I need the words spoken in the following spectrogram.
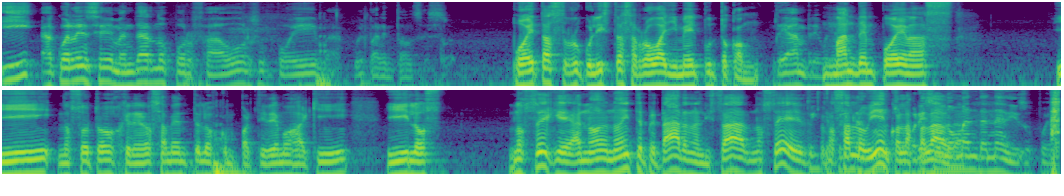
Y acuérdense de mandarnos, por favor, sus poemas, pues para entonces. poetasruculistas.gmail.com De hambre. Manden poemas y nosotros generosamente los compartiremos aquí y los, no sé, que a- no, no interpretar, analizar, no sé, pasarlo bien mucho, con las por eso palabras. no manda nadie sus poemas,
